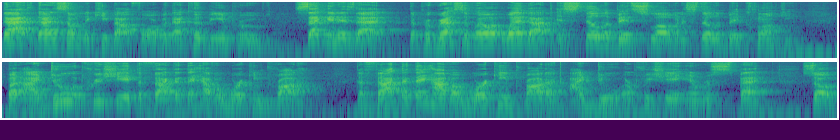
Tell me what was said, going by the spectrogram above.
that that is something to keep out for, but that could be improved. Second is that the progressive web app is still a bit slow and it's still a bit clunky. But I do appreciate the fact that they have a working product. The fact that they have a working product, I do appreciate and respect. So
